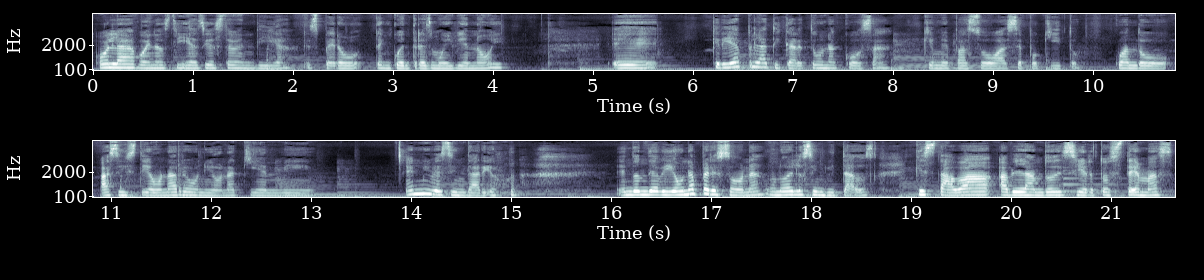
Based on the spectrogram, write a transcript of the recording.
Hola, buenos días, Dios te bendiga. Espero te encuentres muy bien hoy. Eh, quería platicarte una cosa que me pasó hace poquito, cuando asistí a una reunión aquí en mi, en mi vecindario, en donde había una persona, uno de los invitados, que estaba hablando de ciertos temas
